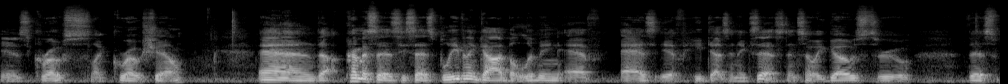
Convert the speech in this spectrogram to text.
is Gross, like Groeschel. And the premise is he says, believing in God but living as, as if he doesn't exist. And so he goes through this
